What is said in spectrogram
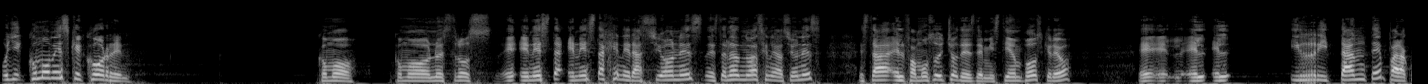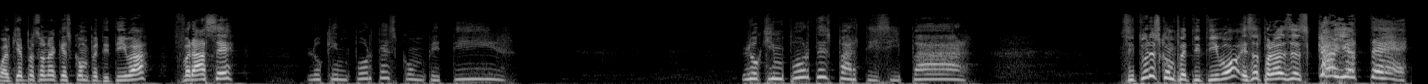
oye, ¿cómo ves que corren? Como, como nuestros, e, en esta, en estas generaciones, en estas nuevas generaciones, está el famoso dicho desde mis tiempos, creo, eh, el, el irritante para cualquier persona que es competitiva, frase, lo que importa es competir. Lo que importa es participar. Si tú eres competitivo, esas palabras es cállate.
